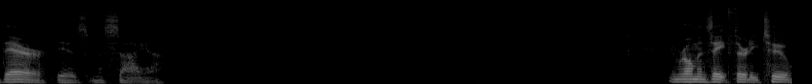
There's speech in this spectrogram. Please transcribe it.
there is Messiah. In Romans 8:32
